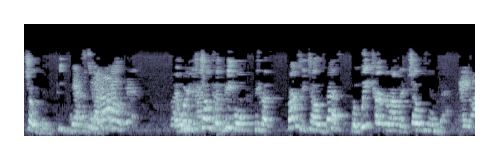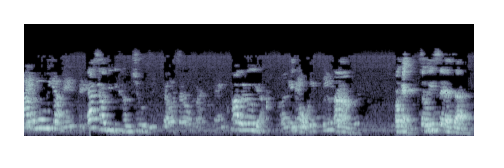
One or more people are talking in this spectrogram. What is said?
chosen people. Yes. Yes. And we're his chosen people because first he chose us, but we turned around and chose him back. Amen. Amen. That's how you become chosen. Show us our work. Thank you. Hallelujah. Keep going. Thank you, Jesus. Um, okay, so he says, uh,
